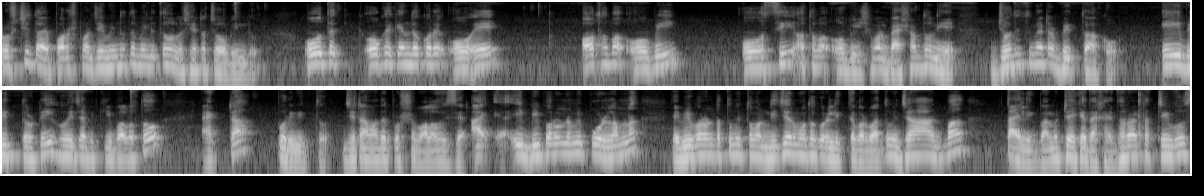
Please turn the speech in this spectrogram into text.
রশ্মিদ্বয় পরস্পর যে বিন্দুতে মিলিত হলো সেটা হচ্ছে ও বিন্দু। ওতে, ওকে কেন্দ্র করে ও এ অথবা ও বি ও সি অথবা ও বি সমান ব্যাসার্ধ নিয়ে যদি তুমি একটা বৃত্ত আঁকো, এই বৃত্তটি হয়ে যাবে কি বলতো? একটা পরিবৃত্ত, যেটা আমাদের প্রশ্নে বলা হয়েছে। এই বিবরণ আমি পড়লাম না, এই বিবরণটা তুমি তোমার নিজের মতো করে লিখতে পারবা। তুমি যা আঁকবা তাই লিখবা, আমি একটু এঁকে দেখাই। ধরো একটা ত্রিভুজ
